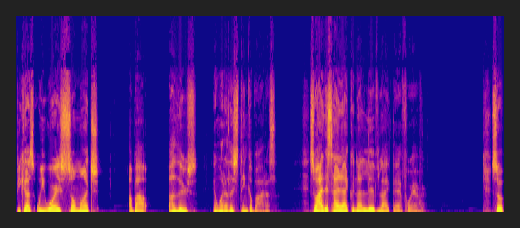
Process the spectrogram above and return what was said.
Because we worry so much about others and what others think about us. So I decided I could not live like that forever. So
